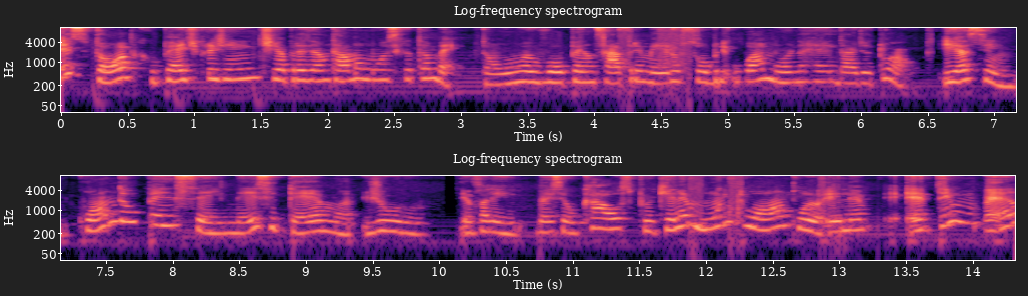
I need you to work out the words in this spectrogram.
esse tópico pede pra gente apresentar uma música também. Então eu vou pensar primeiro sobre o amor na realidade atual. E assim, quando eu pensei nesse tema, juro, eu falei, vai ser o caos, porque ele é muito amplo, ele é, é tem, é,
